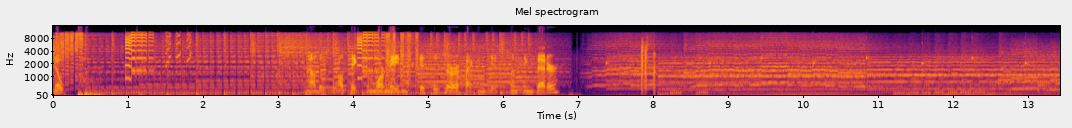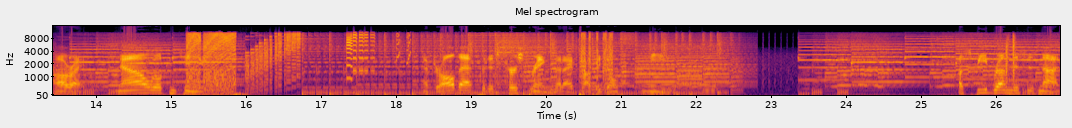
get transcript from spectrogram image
Nope. And I'll just I'll take some more Maiden's Kisses, or if I can get something better. Alright, now we'll continue. After all that for this cursed ring that I probably don't need. A speed run this is not.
